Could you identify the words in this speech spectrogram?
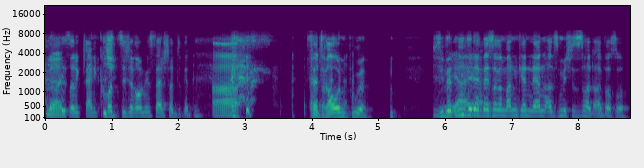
nein. so eine kleine Grundsicherung ist da schon drin. Ah, Vertrauen pur. Sie wird Ja, nie wieder ja. einen besseren Mann kennenlernen als mich, es ist halt einfach so.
